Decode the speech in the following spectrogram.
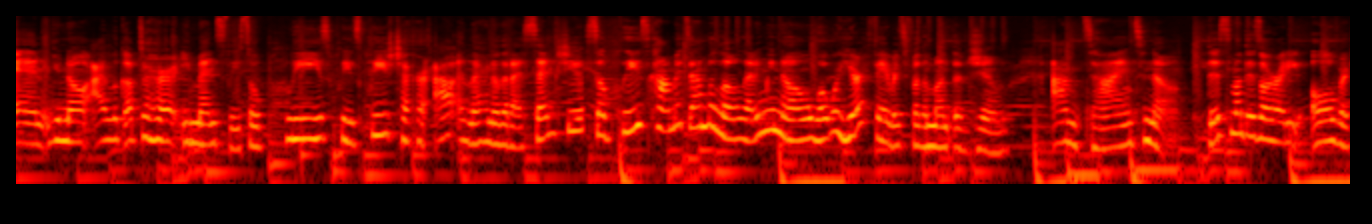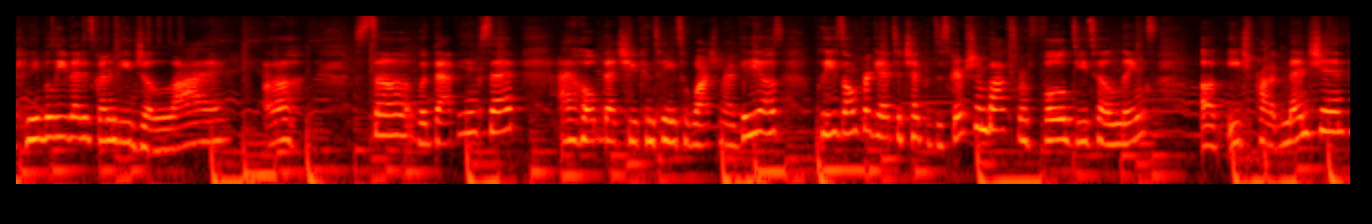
and you know I look up to her immensely so please please please check her out and let her know that I sent you so please comment down below letting me know what were your favorites for the month of June I'm dying to know. This month is already over. Can you believe that it's gonna be July? Ugh. So with that being said, I hope that you continue to watch my videos. Please don't forget to check the description box for full detailed links of each product mentioned,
